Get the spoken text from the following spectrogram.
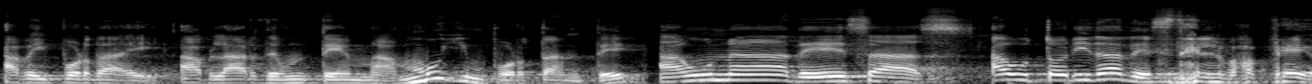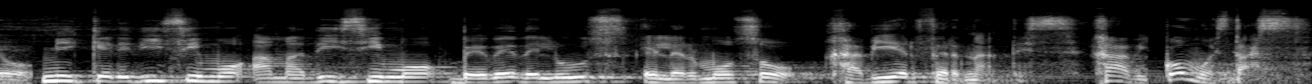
a Vapor Die a hablar de un tema muy importante a una de esas autoridades del vapeo, mi queridísimo, amadísimo bebé de luz, el hermoso Javier Fernández. Javi, ¿cómo estás?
